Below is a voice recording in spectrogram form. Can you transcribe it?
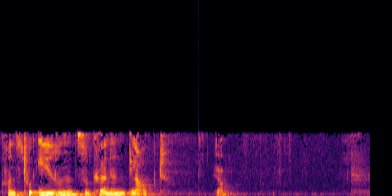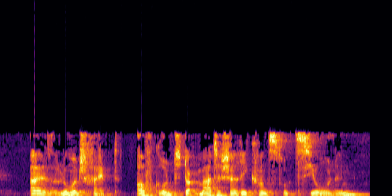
konstruieren zu können glaubt. Ja. Also, Luhmann schreibt, aufgrund dogmatischer Rekonstruktionen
